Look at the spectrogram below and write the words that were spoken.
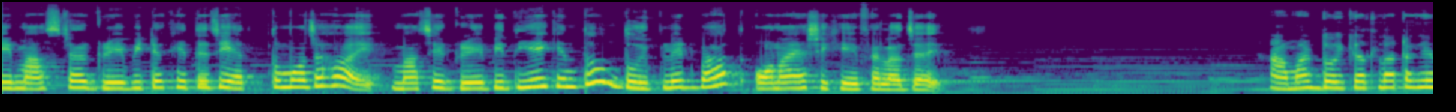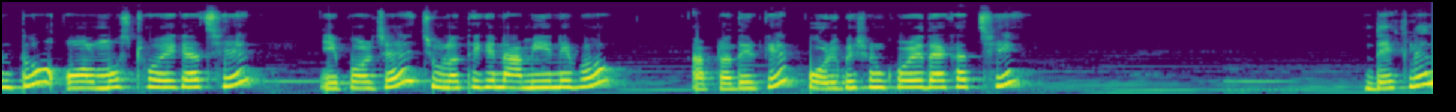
এই মাছটার গ্রেভিটা খেতে যে এত মজা হয়, মাছের গ্রেভি দিয়েই কিন্তু দুই প্লেট ভাত অনায়াসে খেয়ে ফেলা যায়। আমার দই কাতলাটা কিন্তু অলমোস্ট হয়ে গেছে। এ পর্যায়ে চুলা থেকে নামিয়ে নেব। আপনাদেরকে পরিবেশন করে দেখাচ্ছি। দেখলেন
